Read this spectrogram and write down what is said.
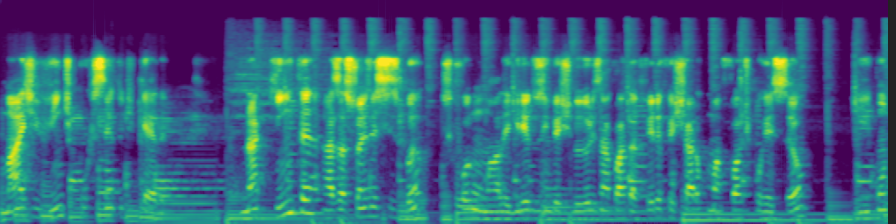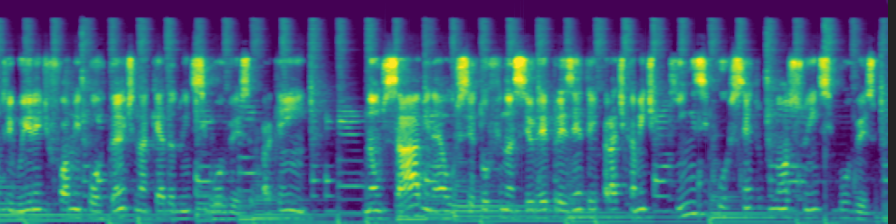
mais de 20% de queda. Na quinta, as ações desses bancos, que foram uma alegria dos investidores na quarta-feira, fecharam com uma forte correção e contribuíram de forma importante na queda do índice Bovespa. Para quem não sabe, né, o setor financeiro representa praticamente 15% do nosso índice Bovespa.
